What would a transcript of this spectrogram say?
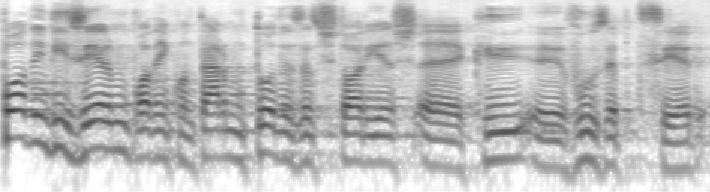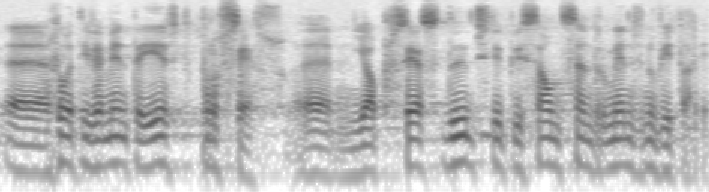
Podem dizer-me, podem contar-me todas as histórias uh, que uh, vos apetecer uh, relativamente a este processo e ao processo de destituição de Sandro Mendes no Vitória.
